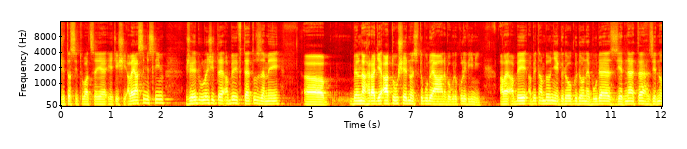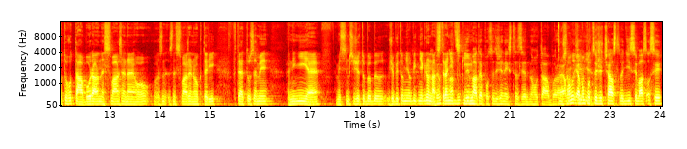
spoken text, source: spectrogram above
že ta situace je, je těžší. Ale já si myslím, že je důležité, aby v této zemi uh, byl na hradě, a to už je jedno, jestli to budu já nebo kdokoliv jiný, ale aby, aby tam byl někdo, kdo nebude z, jedné té, z jednoho toho tábora nesvářeného, z nesvářeného, který v této zemi nyní je. Myslím si, že, to byl, byl, že by to měl být někdo nadstranický. A vy máte pocit, že nejste z jednoho tábora. No, já, mám, já mám pocit, že část lidí si vás asi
